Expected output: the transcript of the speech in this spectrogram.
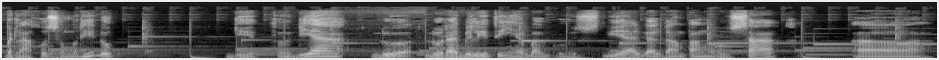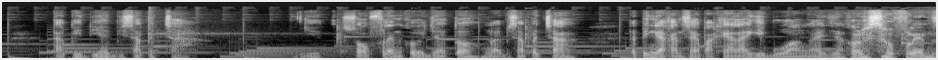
berlaku seumur hidup gitu. Dia du durability-nya bagus. Dia gak gampang rusak uh, tapi dia bisa pecah. Gitu. Softland kalau jatuh nggak bisa pecah. Tapi nggak akan saya pakai lagi buang aja kalau softland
